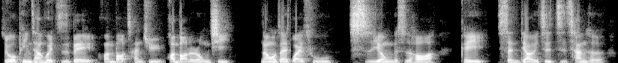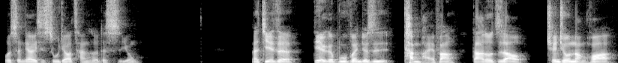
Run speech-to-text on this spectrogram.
所以我平常会自备环保餐具、环保的容器，那我在外出食用的时候啊，可以省掉一次纸餐盒或省掉一次塑胶餐盒的使用。那接着第二个部分就是碳排放，大家都知道全球暖化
